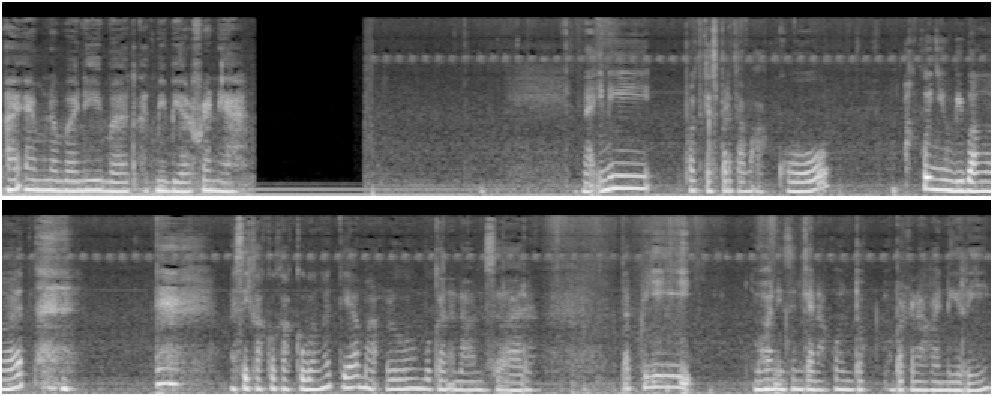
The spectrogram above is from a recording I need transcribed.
I am nobody but let me be your friend ya. Nah ini podcast pertama aku. Aku nyubi banget. Masih kaku-kaku banget ya maklum bukan announcer. Tapi mohon izinkan aku untuk memperkenalkan diri.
